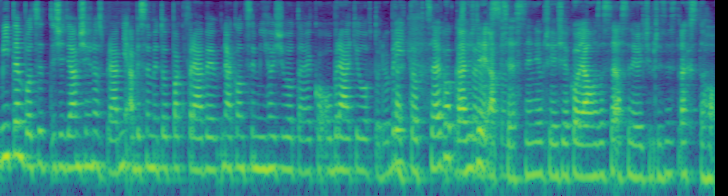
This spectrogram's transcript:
mít ten pocit, že dělám všechno správně, aby se mi to pak právě na konci mýho života jako obrátilo v to dobrý. Tak to chce jako každý a přesně mě přijde, že jako já mám zase asi největší přesně strach z toho.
